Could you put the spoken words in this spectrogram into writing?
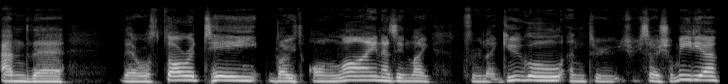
and their their authority, both online, as in like through like Google and through social media.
